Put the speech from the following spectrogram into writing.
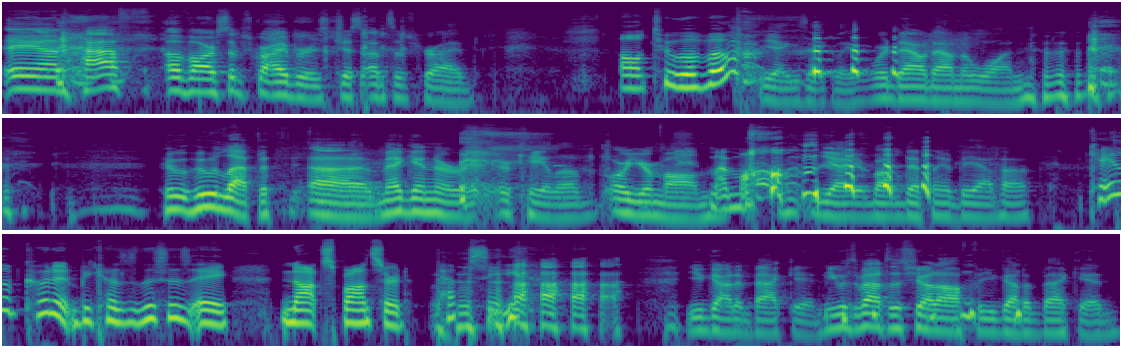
and half of our subscribers just unsubscribed. All two of them. Yeah, exactly. We're down down to one. who who left? Uh, Megan or or Caleb or your mom? My mom. yeah, your mom definitely would be out, huh? Caleb couldn't because this is a not sponsored Pepsi. you got it back in. He was about to shut off, but you got it back in.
